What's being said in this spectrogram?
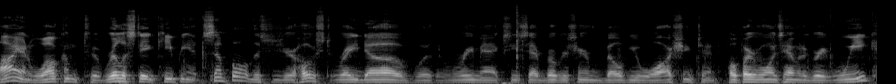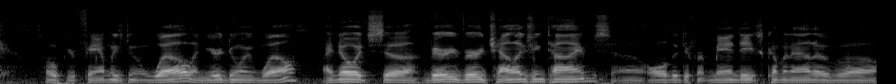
Hi, and welcome to Real Estate Keeping It Simple. This is your host, Ray Dove, with Remax Eastside Brokers here in Bellevue, Washington. Hope everyone's having a great week. Hope your family's doing well and you're doing well. I know it's uh, very, very challenging times. Uh, all the different mandates coming out of uh,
